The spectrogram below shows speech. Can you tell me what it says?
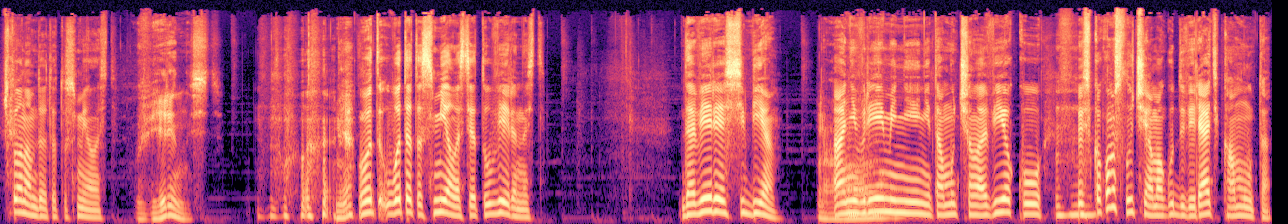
Что нам дает эту смелость? Уверенность. Нет? Вот, вот эта смелость, эта уверенность. Доверие себе, а не времени, не тому человеку. То есть в каком случае я могу доверять кому-то?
